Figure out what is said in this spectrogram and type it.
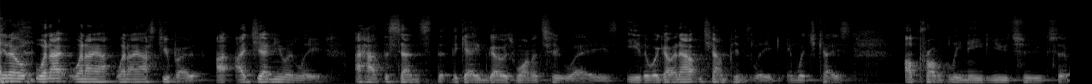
you know, when I when I when I asked you both, I, I genuinely I had the sense that the game goes one or two ways. Either we're going out in the Champions League, in which case I'll probably need you two to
